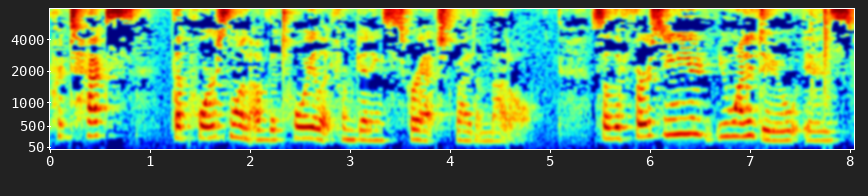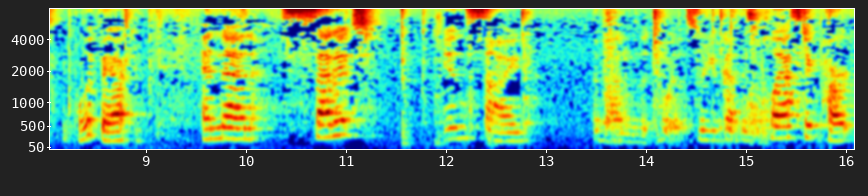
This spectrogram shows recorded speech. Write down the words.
protects the porcelain of the toilet from getting scratched by the metal. So the first thing you, you want to do is pull it back and then set it inside the bottom of the toilet. So you've got this plastic part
